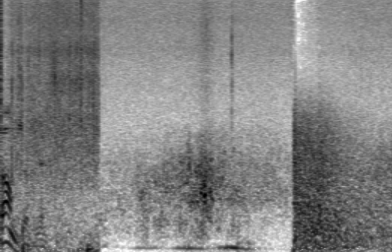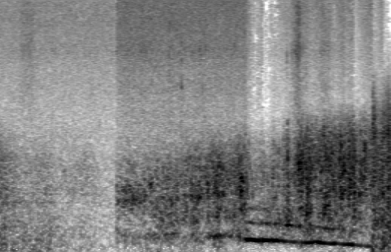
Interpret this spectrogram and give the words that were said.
Там же, блядь. Я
